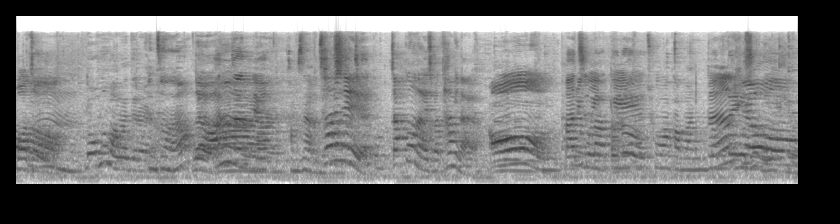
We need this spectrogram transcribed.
맞아. 너무 마음에 들어요. 괜찮아요? 네, 완전요. 감사합니다. 사실 짝꿍은 아니지만 탐이 나요. 어, 그리고 마지막으로 조화가 만든 귀여워.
